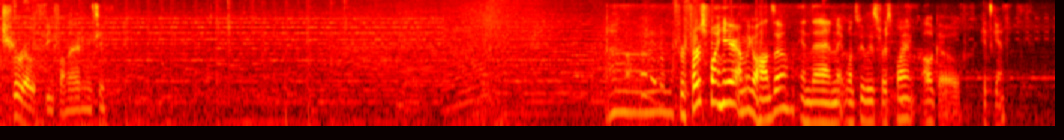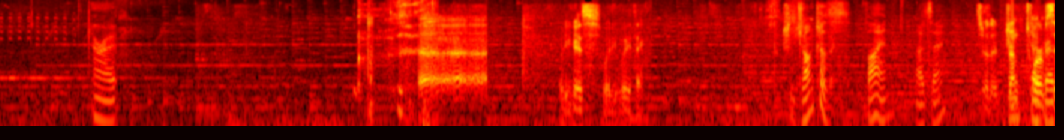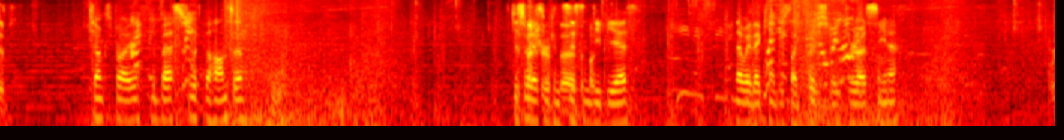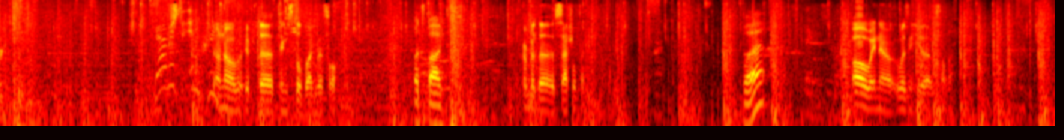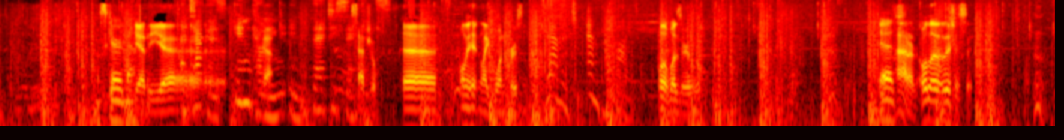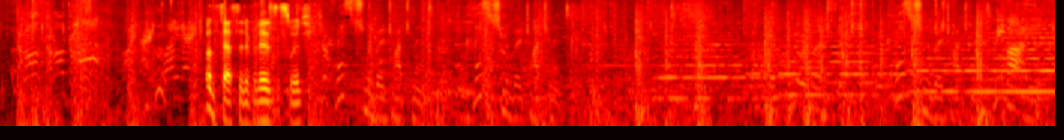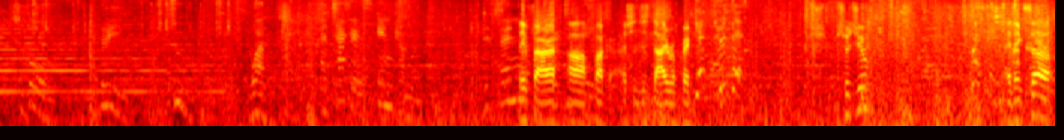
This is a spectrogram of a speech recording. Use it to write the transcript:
Churro thief on the enemy team. Um, for first point here, I'm gonna go Hanzo, and then once we lose first point, I'll go hit scan. All you, what do you think? Junka's fine, I'd say. So the junk Junk twerp rats. Junk's probably the best with the Hanzo. Just so we have sure some if the- the consistent DPS. That way they can't just like push straight through us, you know? Don't know if the thing's still bugged. That's all. What's bugged? Remember the satchel thing? What? Oh wait, no, it wasn't you. That was someone. I'm scared now. Yeah, the uh, Attackers incoming in 30 seconds. satchel. Uh, only hitting like one person. Damage amplified. Well, it was earlier. Yeah, it's, I don't know. Well, let's just say. let's test it if it is the switch. Questionable judgment. Questionable judgment. Incoming. Defend. They have Pharah. Oh fuck, I should just die real quick. Should you? I think so.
